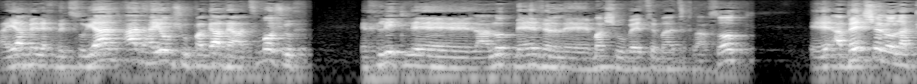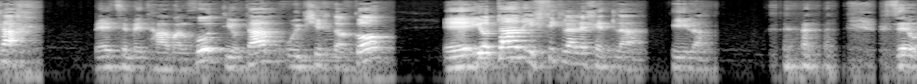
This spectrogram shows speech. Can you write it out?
היה מלך מצוין עד היום שהוא פגע בעצמו שהוא החליט לעלות מעבר למה שהוא בעצם היה צריך לעשות. אה, הבן שלו לקח בעצם את המלכות, יותם, הוא המשיך דרכו. אה, יותם הפסיק ללכת לקהילה. זהו,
